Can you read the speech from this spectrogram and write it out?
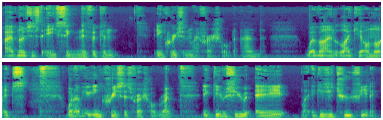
I have noticed a significant increase in my threshold. And whether I like it or not, it's whenever you increase this threshold, right? It gives you a like it gives you two feelings.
